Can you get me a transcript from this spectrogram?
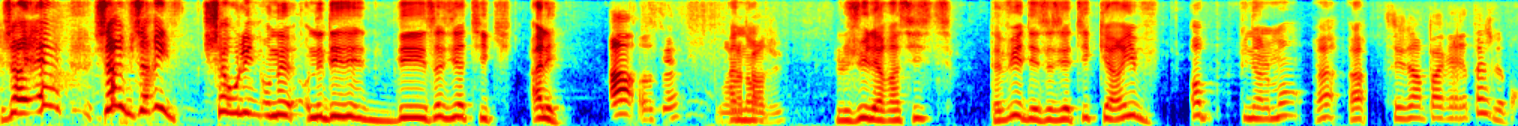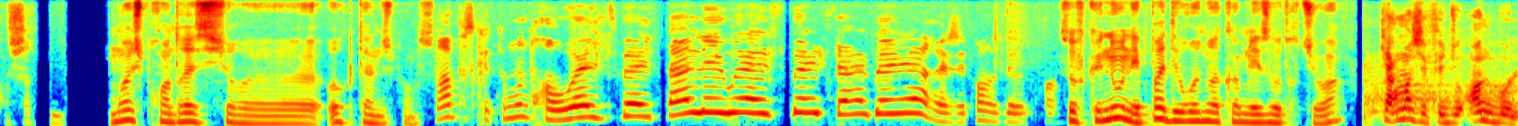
J'arrive, eh, j'arrive, j'arrive. Shaolin, on est, on est des, des Asiatiques. Allez, Ah, ok. On Ah a non. perdu. le jeu il est raciste. T'as vu, il y a des Asiatiques qui arrivent. hop, finalement, ah, ah. Si j'ai un pack héritage, je le prends sur qui Moi, je prendrais sur euh, Octane, je pense. Moi, parce que tout le monde prend Wellsmate. Allez, Wellsmate, c'est la meilleure. Et j'ai pas envie de le prendre. Sauf que nous, on n'est pas des Renois comme les autres, tu vois. Carrément, j'ai fait du handball.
